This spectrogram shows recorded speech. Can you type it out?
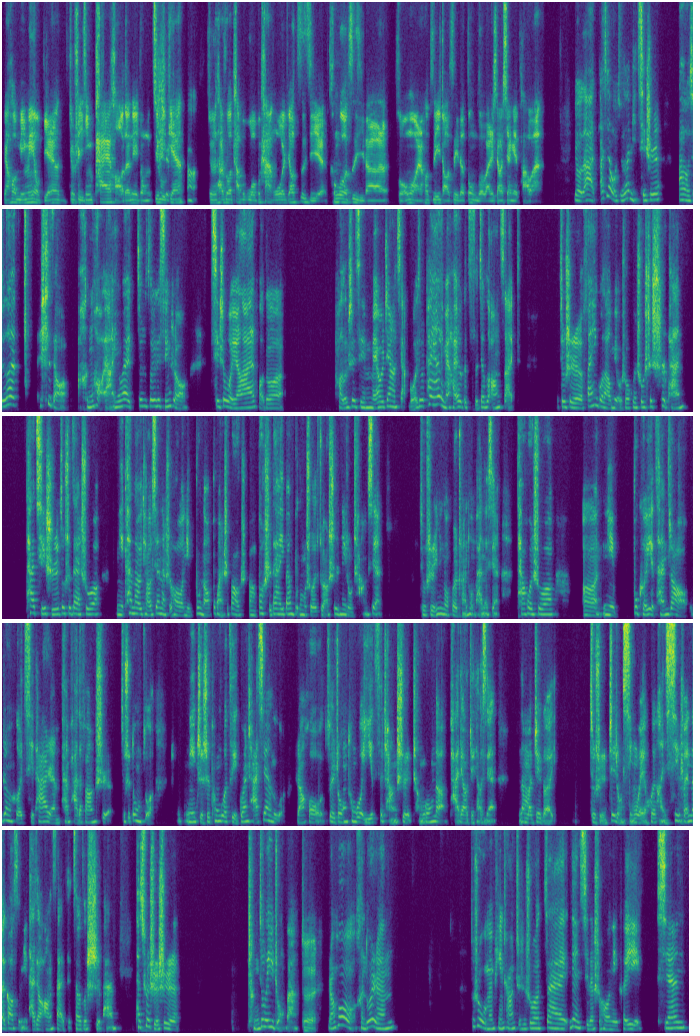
然后明明有别人就是已经拍好的那种纪录片，嗯，就是他说他不我不看，我要自己通过自己的琢磨，然后自己找自己的动作把这条线给爬完。有的，而且我觉得你其实，啊，我觉得视角很好呀，因为就是作为一个新手，其实我原来好多好多事情没有这样想过，就是攀岩里面还有个词叫做 onsite。就是翻译过来，我们有时候会说是试盘，它其实就是在说，你看到一条线的时候，你不能不管是报啊报时，大家一般不这么说，主要是那种长线，就是运动或者传统盘的线，他会说，呃，你不可以参照任何其他人攀爬的方式，就是动作，你只是通过自己观察线路，然后最终通过一次尝试成功的爬掉这条线，那么这个。就是这种行为会很细分的告诉你，它叫 onsite，叫做试盘，它确实是成就的一种吧。对。然后很多人，就是我们平常只是说在练习的时候，你可以先，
